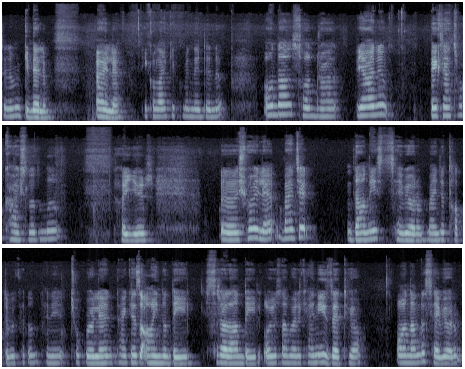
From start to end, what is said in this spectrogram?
dedim gidelim. Öyle. İlk olarak gitme nedeni. Ondan sonra yani beklentimi karşıladı mı? Hayır. Ee, şöyle bence Dana'yı seviyorum. Bence tatlı bir kadın. Hani çok böyle herkes aynı değil. Sıradan değil. O yüzden böyle kendi izletiyor. O anlamda seviyorum.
